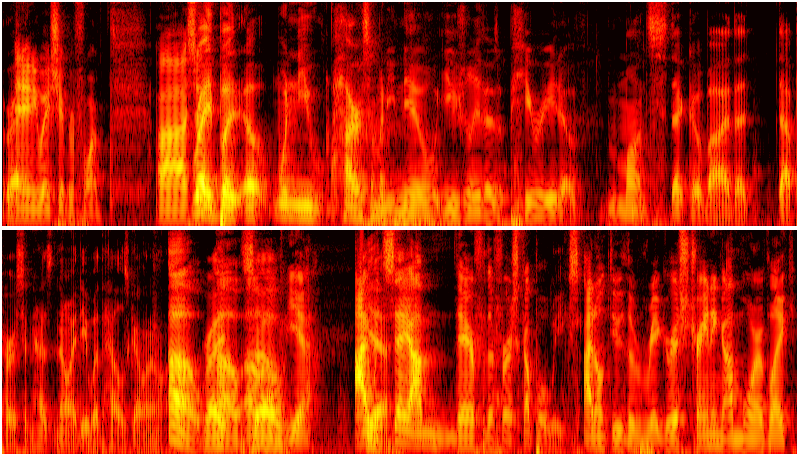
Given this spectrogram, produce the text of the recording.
Right. in any way, shape, or form. Uh, so right, but uh, when you hire somebody new, usually there's a period of months that go by that that person has no idea what the hell's going on. Oh, right. Oh, oh, so oh, yeah. I Yeah. would say I'm there for the first couple of weeks. I don't do the rigorous training. I'm more of like,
